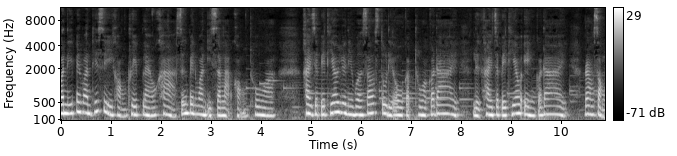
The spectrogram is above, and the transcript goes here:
วันนี้เป็นวันที่ 4 ของทริปแล้วค่ะ ซึ่งเป็นวันอิสระของทัวร์ ใครจะไปเที่ยว Universal Studio กับทัวร์ก็ได้ หรือใครจะไปเที่ยวเองก็ได้ เราสอง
